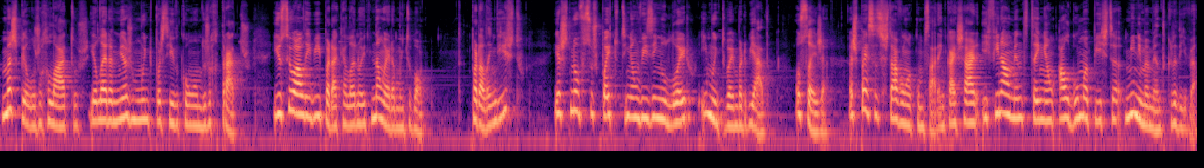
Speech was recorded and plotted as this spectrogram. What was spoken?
mas pelos relatos, ele era mesmo muito parecido com um dos retratos, e o seu alibi para aquela noite não era muito bom. Para além disto, este novo suspeito tinha um vizinho loiro e muito bem barbeado, ou seja, as peças estavam a começar a encaixar e finalmente tenham alguma pista minimamente credível.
